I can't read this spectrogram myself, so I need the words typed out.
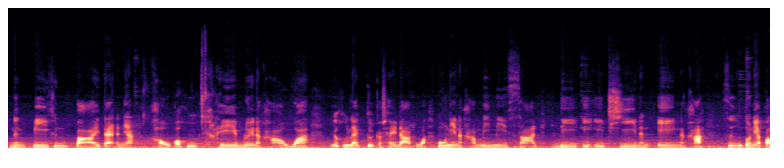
1 ปีขึ้นไป แต่อันเนี้ยเขาก็คือเคลมเลยนะคะว่า ก็คือแรกเกิดก็ใช้ได้เพราะว่าพวกนี้นะคะไม่มีสาร DEET นั่นเองนะคะ ซึ่งตัวนี้ก็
